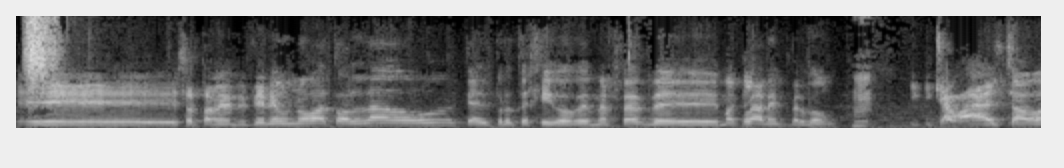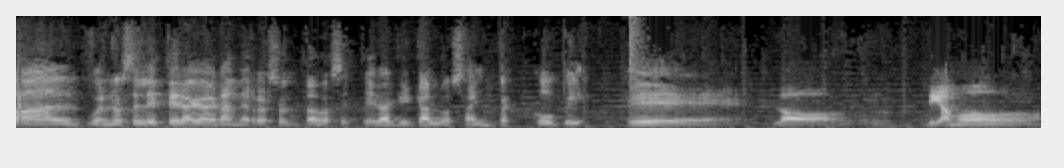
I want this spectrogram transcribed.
Eh, exactamente, tiene un novato al lado, que es el protegido de Mercedes, de McLaren, perdón. Mm. Y chaval, el chaval, pues no se le espera que a grandes resultados, se espera que Carlos Sainz pues, cope eh, los, digamos,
